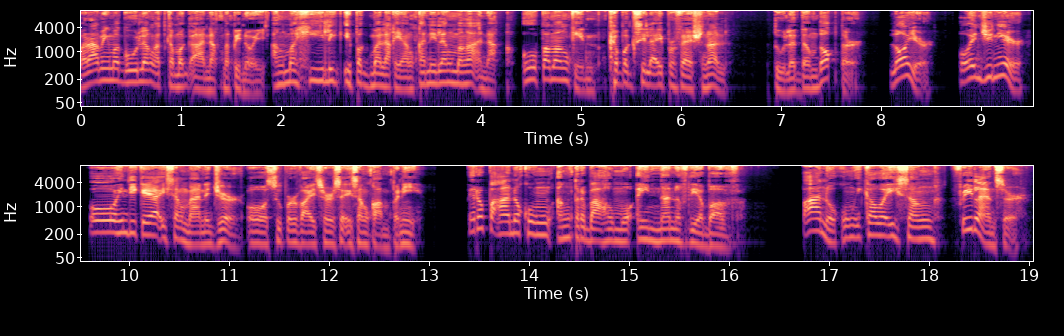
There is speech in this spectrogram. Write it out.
Maraming magulang at kamag-anak na Pinoy ang mahilig ipagmalaki ang kanilang mga anak o pamangkin kapag sila ay professional. Tulad ng doctor, lawyer, o engineer, o hindi kaya isang manager o supervisor sa isang company. Pero paano kung ang trabaho mo ay none of the above? Paano kung ikaw ay isang freelancer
